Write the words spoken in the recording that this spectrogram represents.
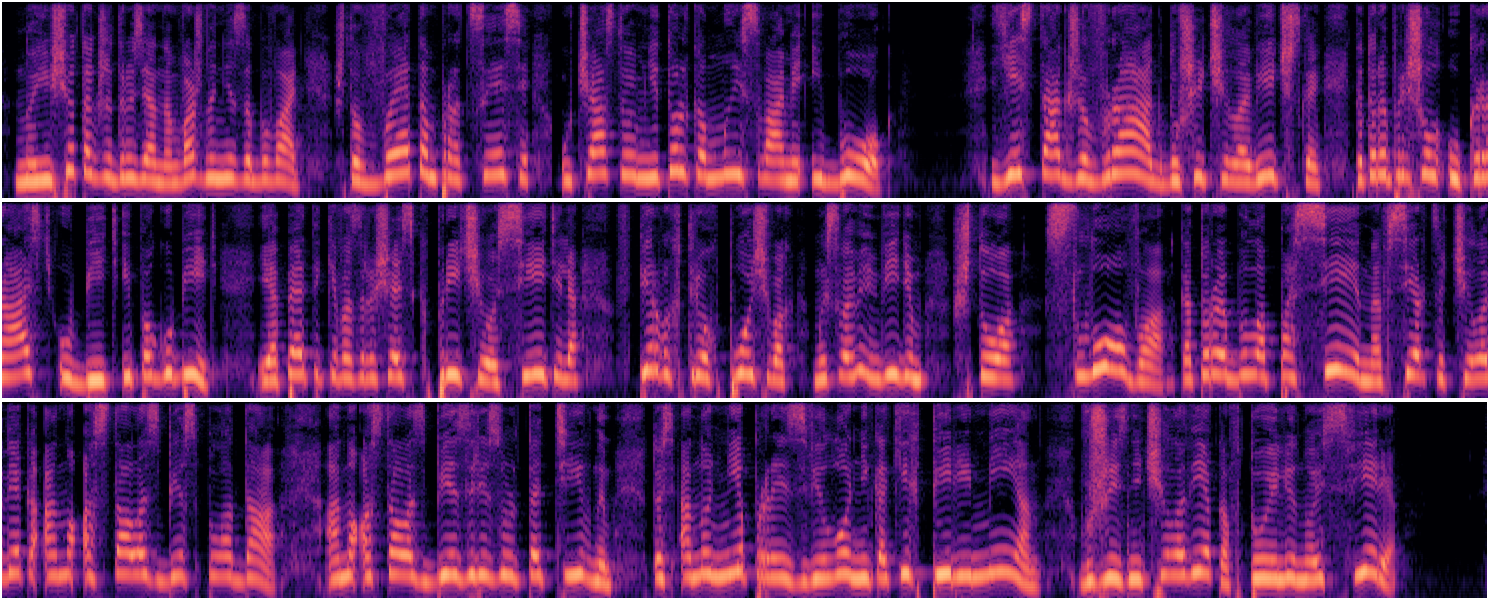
Но еще также, друзья, нам важно не забывать, что в этом процессе участвуем не только мы с вами и Бог – есть также враг души человеческой, который пришел украсть, убить и погубить. И опять-таки, возвращаясь к притче о сеятеля, в первых трех почвах мы с вами видим, что слово, которое было посеяно в сердце человека, оно осталось без плода, оно осталось безрезультативным, то есть оно не произвело никаких перемен в жизни человека в той или иной сфере –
